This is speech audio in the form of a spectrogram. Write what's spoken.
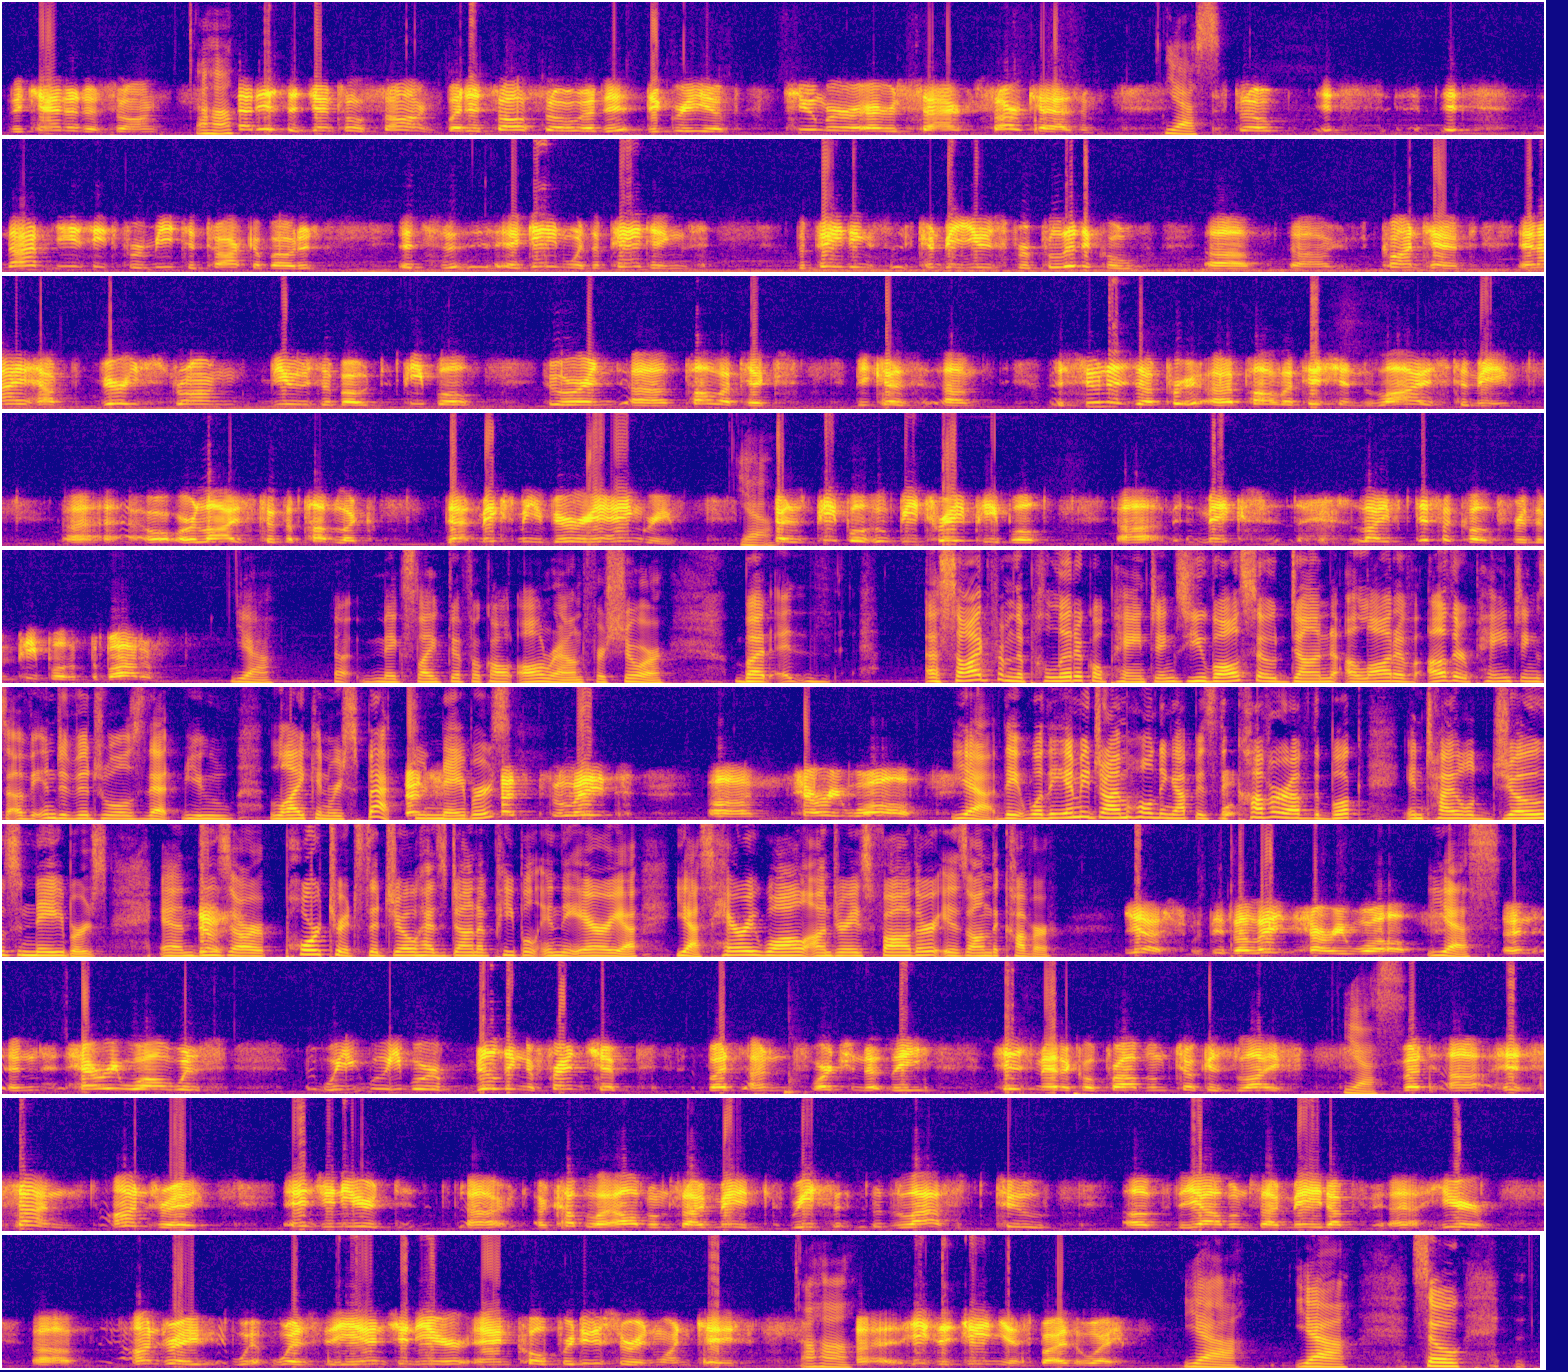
the Canada song. Uh huh. That is a gentle song, but it's also a degree of humor or sar- sarcasm. Yes. So it's it's not easy for me to talk about it. It's again with the paintings. The paintings can be used for political uh, uh, content, and I have very strong views about people who are in uh, politics because um, as soon as a, per, a politician lies to me uh, or, or lies to the public, that makes me very angry Yeah. because people who betray people uh, makes life difficult for the people at the bottom. Yeah, uh, makes life difficult all around for sure. But uh, aside from the political paintings, you've also done a lot of other paintings of individuals that you like and respect. Your neighbors. That's the late uh, Harry Wall. Yeah. The, well, the image I'm holding up is the cover of the book entitled Joe's Neighbors. And these are portraits that Joe has done of people in the area. Yes, Harry Wall, Andre's father, is on the cover. Yes, the, the late Harry Wall. Yes. And, and Harry Wall was, we, we were building a friendship, but unfortunately, his medical problem took his life. Yes. But uh, his son, Andre, engineered uh, a couple of albums I've made recent. The last two of the albums I've made up uh, here. Uh, Andre w- was the engineer and co-producer in one case, Uh-huh. Uh, he's a genius, by the way. Yeah. Yeah. So,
